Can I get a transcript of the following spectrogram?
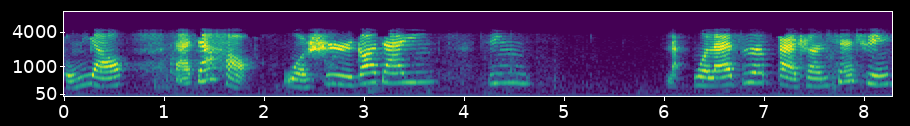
童谣。大家好，我是高佳音，今来我来自百城千群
